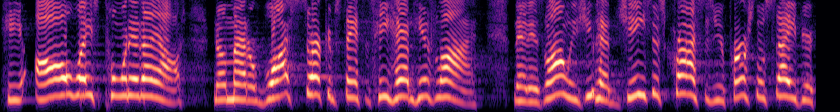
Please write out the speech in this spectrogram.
He always pointed out, no matter what circumstances he had in his life, that as long as you have Jesus Christ as your personal Savior,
